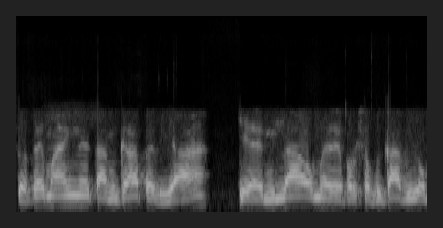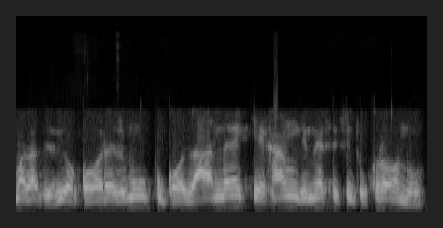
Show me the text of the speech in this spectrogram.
Το θέμα είναι τα μικρά παιδιά και μιλάω με προσωπικά βιώματα τις δύο κόρες μου που κολλάνε και χάνουν την αίσθηση του χρόνου.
